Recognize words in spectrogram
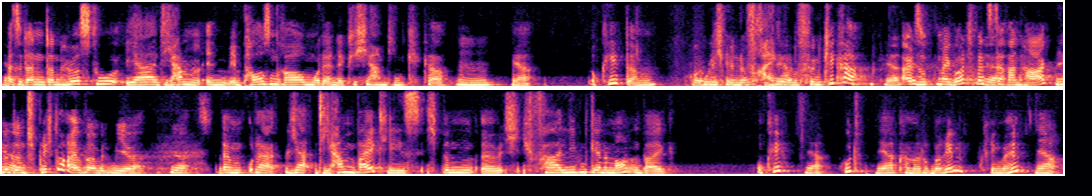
ja. Also dann, dann hörst du, ja, die haben im, im Pausenraum oder in der Küche haben die einen Kicker. Mhm. Ja. Okay, dann hole ich mir eine Freigabe ja. für einen Kicker. Ja. Also mein Gott, wenn es ja. daran hakt, ne, dann sprich doch einfach mit mir. Ja. Ähm, oder ja, die haben Bike Lease. Ich bin, äh, ich, ich fahre liebend gerne Mountainbike. Okay, ja, gut. Ja. Können wir drüber reden? Kriegen wir hin? Ja.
